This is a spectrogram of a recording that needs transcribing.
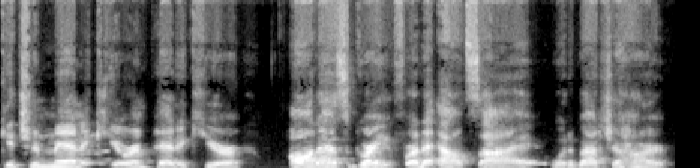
get your mm-hmm. manicure and pedicure all that's great for the outside. What about your heart?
